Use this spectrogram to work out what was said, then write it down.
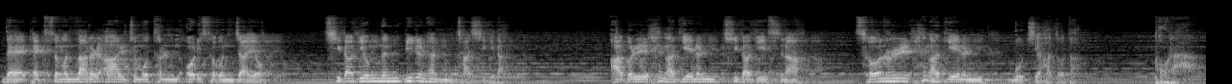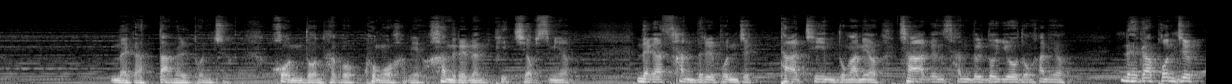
내 백성은 나를 알지 못하는 어리석은 자요 지각이 없는 미련한 자식이라 악을 행하기에는 지각이 있으나 선을 행하기에는 무지하도다. 보라, 내가 땅을 본즉 혼돈하고 공허하며 하늘에는 빛이 없으며 내가 산들을 본즉 닻이 인동하며 작은 산들도 요동하며 내가 본즉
